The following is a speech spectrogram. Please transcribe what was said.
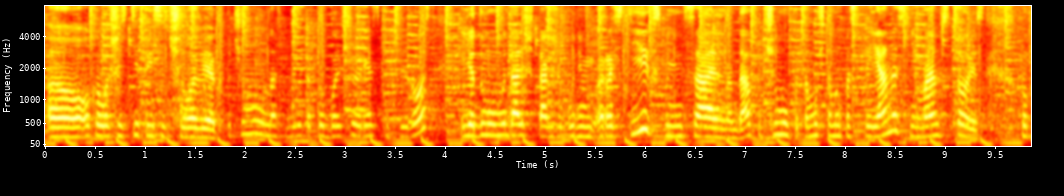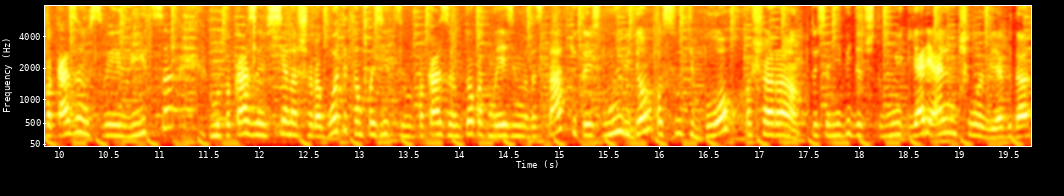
Э, около 6 тысяч человек. Почему у нас был такой большой резкий прирост? я думаю, мы дальше также будем расти экспоненциально, да, почему? Потому что мы постоянно снимаем сторис, мы показываем свои лица, мы показываем все наши работы, композиции, мы показываем то, как мы ездим на доставке, то есть мы ведем, по сути, блог по шарам, то есть они видят, что мы, я реальный человек, да,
